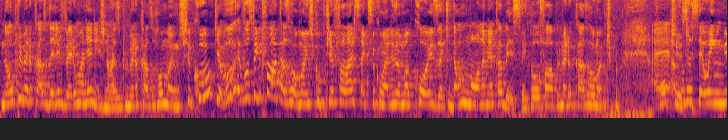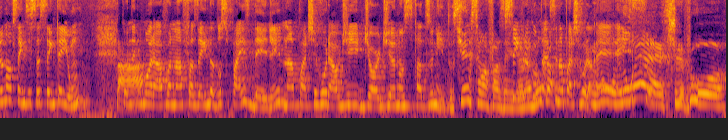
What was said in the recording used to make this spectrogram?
não o primeiro caso dele ver um alienígena, mas o primeiro caso romântico, que eu vou, eu vou sempre falar caso romântico, porque falar sexo com eles é uma coisa que dá um nó na minha cabeça. Então eu vou falar o primeiro caso romântico. É, aconteceu em 1961, Tá. quando ele morava na fazenda dos pais dele, na parte rural de Georgia, nos Estados Unidos. Tinha que ser uma fazenda, Sempre né? acontece nunca, na parte rural. Não, é, é não isso. é, tipo.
